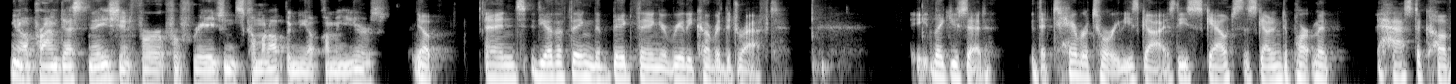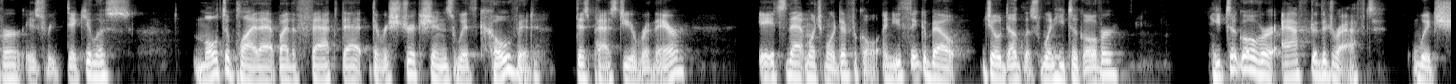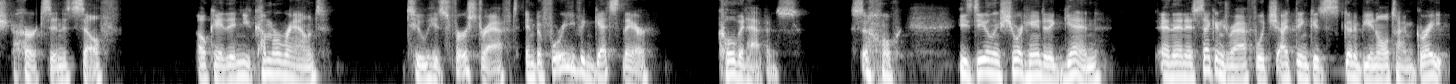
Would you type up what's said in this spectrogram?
you know a prime destination for for free agents coming up in the upcoming years. Yep. And the other thing, the big thing, it really covered the draft like you said, the territory these guys, these scouts, the scouting department has to cover is ridiculous. Multiply that by the fact that the restrictions with COVID this past year were there. It's that much more difficult. And you think about Joe Douglas when he took over, he took over after the draft, which hurts in itself. Okay, then you come around to his first draft, and before he even gets there, COVID happens. So he's dealing shorthanded again. And then his second draft, which I think is going to be an all time great,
